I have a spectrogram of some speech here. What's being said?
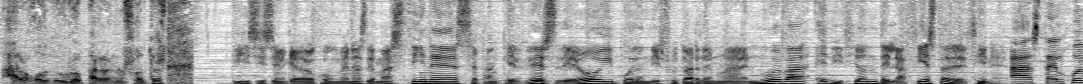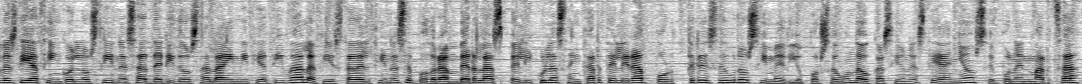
algo duro para nosotros. Y si se han quedado con ganas de más cine, sepan que desde hoy pueden disfrutar de una nueva edición de la Fiesta del Cine. Hasta el jueves día 5 en los cines adheridos a la iniciativa, la Fiesta del Cine se podrán ver las películas en cartelera por 3 euros y medio. Por segunda ocasión este año se pone en marcha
